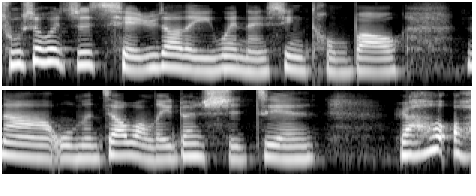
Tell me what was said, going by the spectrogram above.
出社会之前遇到的一位男性同胞，那我们交往了一段时间，然后哇、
